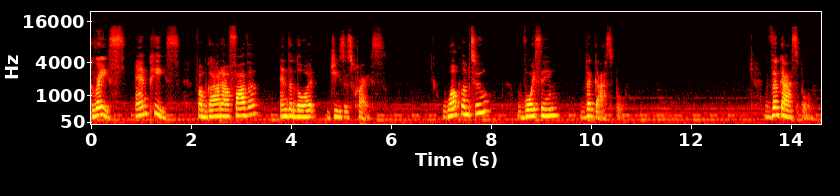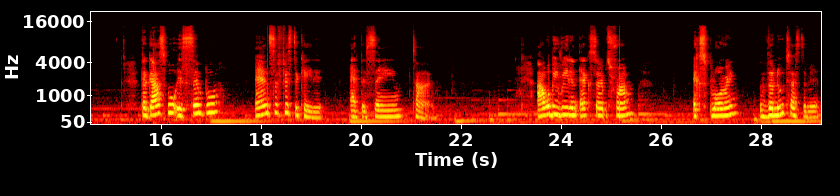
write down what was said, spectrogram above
Grace and peace from God our Father and the Lord Jesus Christ. Welcome to Voicing the Gospel. The Gospel. The Gospel is simple and sophisticated at the same time. I will be reading excerpts from Exploring the New Testament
